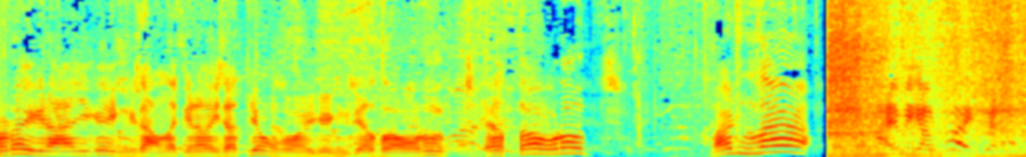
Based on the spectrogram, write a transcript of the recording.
E na choreira, amiguinho. Já anda aqui na já triunfo, amiguinho. É só o bruto. É só o bruto. Vai, José. Ai, Miguel, foi, caralho.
